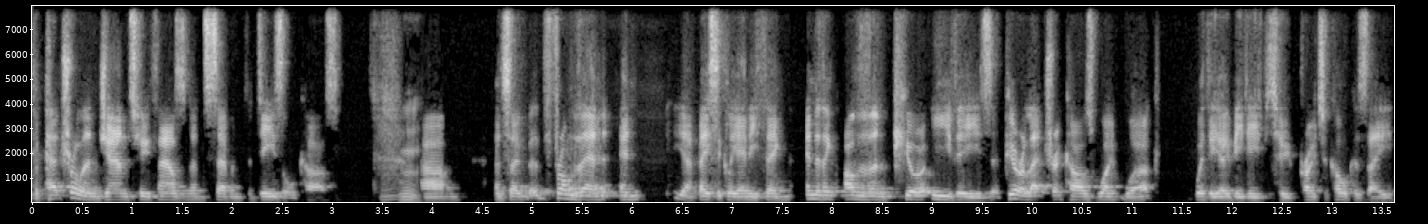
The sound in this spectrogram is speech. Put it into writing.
for petrol and Jan 2007 for diesel cars. Mm. Um, and so from then, and yeah, basically anything, anything other than pure EVs, pure electric cars won't work with the OBD2 protocol because they,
